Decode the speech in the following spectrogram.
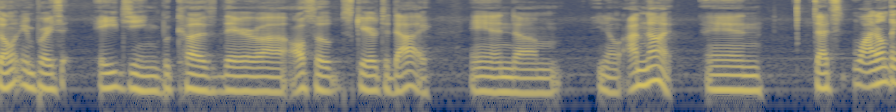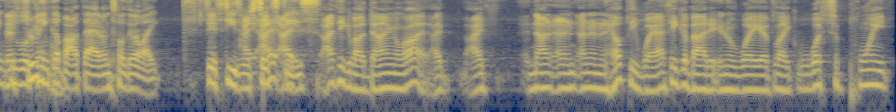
don't embrace aging because they're uh, also scared to die, and um, you know I'm not, and that's Well, I don't think people think about that until they're like 50s or I- I- 60s. I, I think about dying a lot. I, I, not in, in a healthy way. I think about it in a way of like, what's the point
